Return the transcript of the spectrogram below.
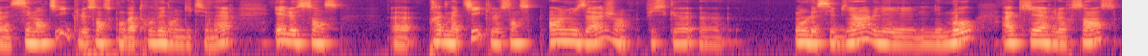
euh, sémantique, le sens qu'on va trouver dans le dictionnaire, et le sens euh, pragmatique, le sens en usage, puisque euh, on le sait bien, les, mots acquièrent leur sens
